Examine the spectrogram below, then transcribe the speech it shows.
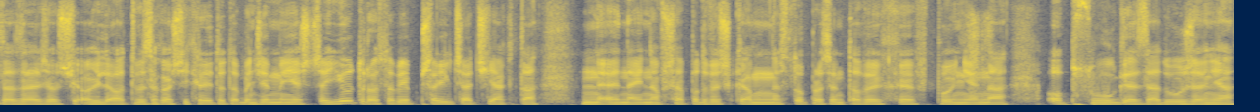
To zależy o ile od wysokości kredytu, to będziemy jeszcze jutro sobie przeliczać, jak ta najnowsza podwyżka stóp procentowych wpłynie na obsługę zadłużenia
